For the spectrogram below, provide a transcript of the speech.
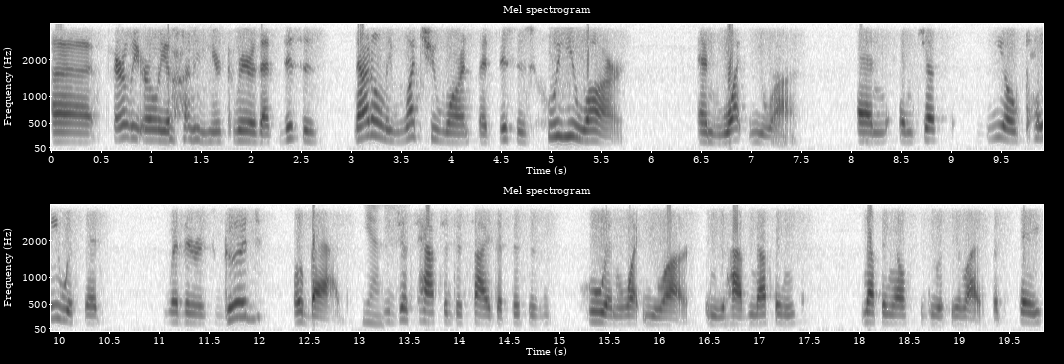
uh, fairly early on in your career that this is not only what you want, but this is who you are and what you are, and and just be okay with it, whether it's good or bad. Yes. You just have to decide that this is who and what you are, and you have nothing nothing else to do with your life. But stay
